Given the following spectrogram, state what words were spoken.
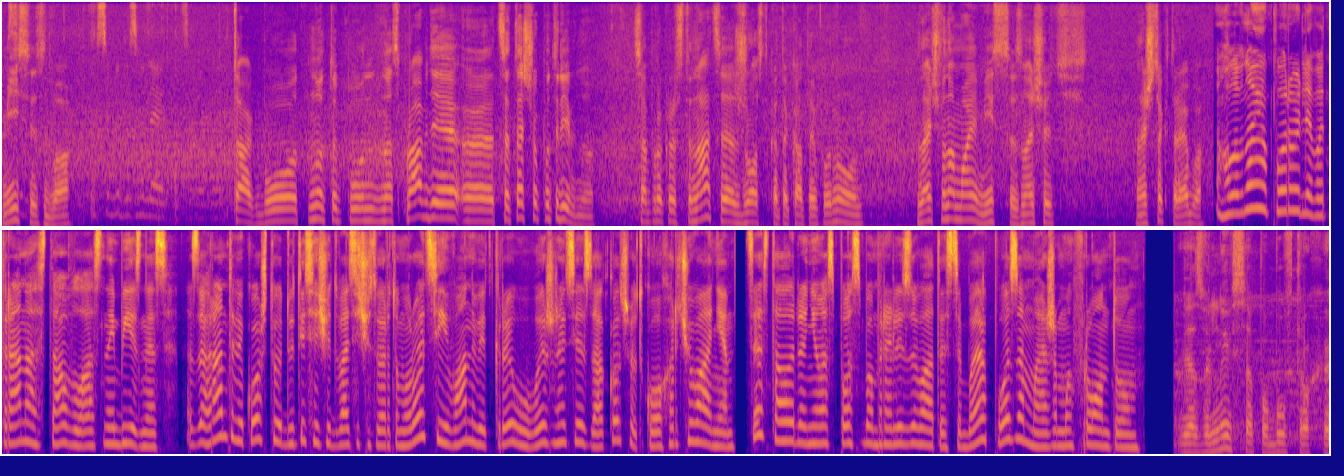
Місяць, два. Ви собі дозволяєте це робити? Так, бо ну, типу, насправді е, це те, що потрібно. Ця прокрастинація жорстка така, типу, ну, значить, вона має місце, значить, значить так треба. Головною опорою для ветерана став власний бізнес. За грантові кошти у 2024 році Іван відкрив у Вижниці заклад швидкого харчування. Це стало для нього способом реалізувати себе поза межами фронту. Я звільнився, побув трохи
